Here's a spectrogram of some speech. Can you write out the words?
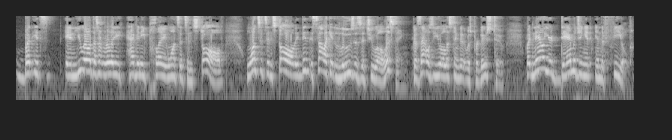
but it's and UL doesn't really have any play once it's installed. Once it's installed, it didn't. It's not like it loses its UL listing because that was the UL listing that it was produced to. But now you're damaging it in the field.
